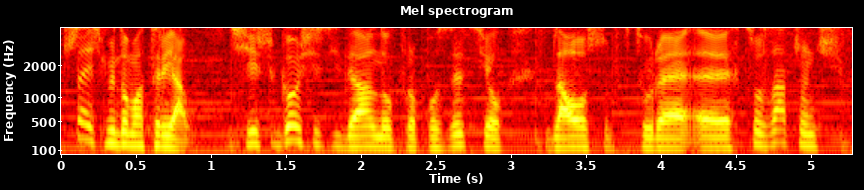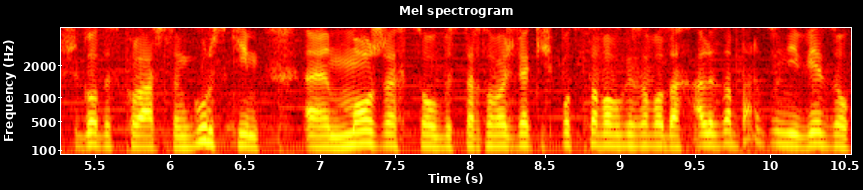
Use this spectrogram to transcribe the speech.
Przejdźmy do materiału. Dzisiejszy gość jest idealną propozycją dla osób, które e, chcą zacząć przygodę z kolarstwem górskim, e, może chcą wystartować w jakichś podstawowych zawodach, ale za bardzo nie wiedzą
